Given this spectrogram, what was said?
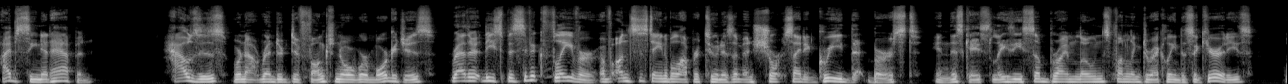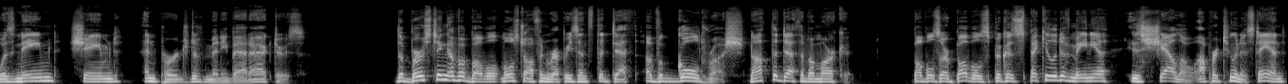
I've seen it happen. Houses were not rendered defunct, nor were mortgages. Rather, the specific flavor of unsustainable opportunism and short sighted greed that burst, in this case, lazy subprime loans funneling directly into securities, was named, shamed, and purged of many bad actors. The bursting of a bubble most often represents the death of a gold rush, not the death of a market. Bubbles are bubbles because speculative mania is shallow, opportunist, and,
